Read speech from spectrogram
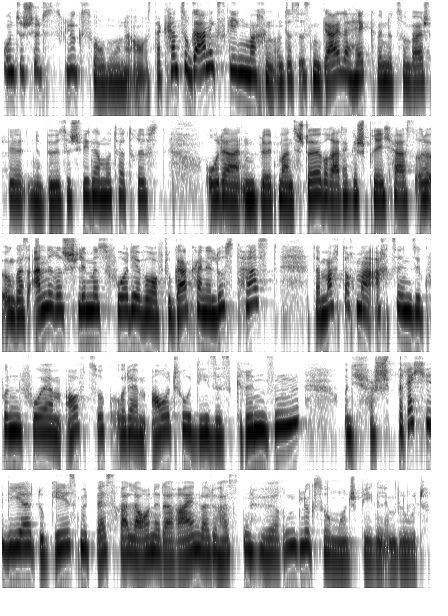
Und du schüttest Glückshormone aus. Da kannst du gar nichts gegen machen. Und das ist ein geiler Hack, wenn du zum Beispiel eine böse Schwiegermutter triffst oder ein Blödmanns Steuerberatergespräch hast oder irgendwas anderes Schlimmes vor dir, worauf du gar keine Lust hast. Dann mach doch mal 18 Sekunden vorher im Aufzug oder im Auto dieses Grinsen. Und ich verspreche dir, du gehst mit besserer Laune da rein, weil du hast einen höheren Glückshormonspiegel im Blut.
